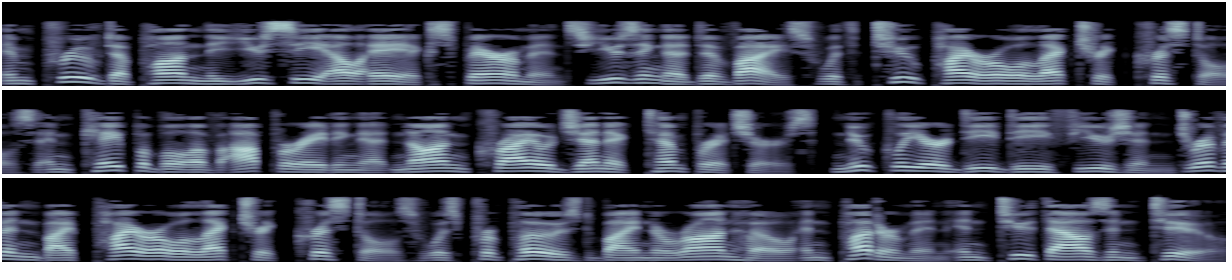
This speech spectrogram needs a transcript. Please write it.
improved upon the UCLA experiments using a device with two pyroelectric crystals and capable of operating at non-cryogenic temperatures. Nuclear DD fusion driven by pyroelectric crystals was proposed by Naranjo and Putterman in 2002.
